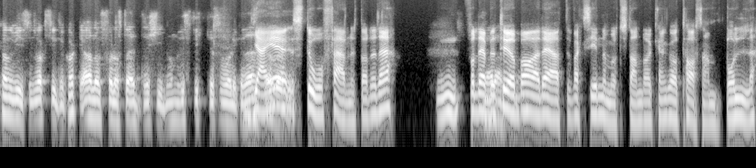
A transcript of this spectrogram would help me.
Kan du vise et vaksinekort? Ja, da får du lov til å endre kinoen. Hvis ikke, så får du ikke det. Jeg er stor fan ut av det der. Mm. For det Ja, betyr bare det at vaksinemotstandere kan gå og ta seg en bolle.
